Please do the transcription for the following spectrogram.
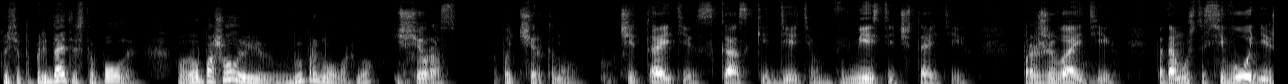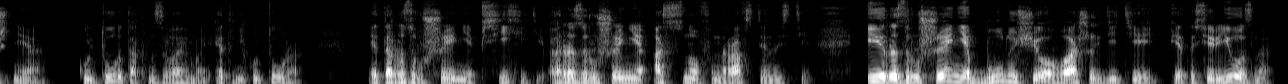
То есть это предательство полное. Он пошел и выпрыгнул в окно. Еще раз подчеркну. Читайте сказки детям, вместе читайте их, проживайте их. Потому что сегодняшняя культура, так называемая, это не культура. Это разрушение психики, разрушение основ нравственности и разрушение будущего ваших детей. И это серьезно.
